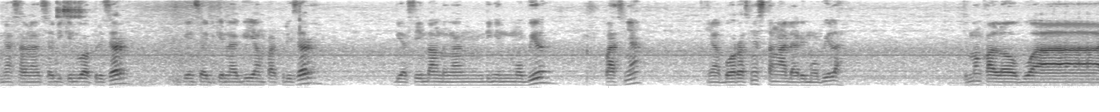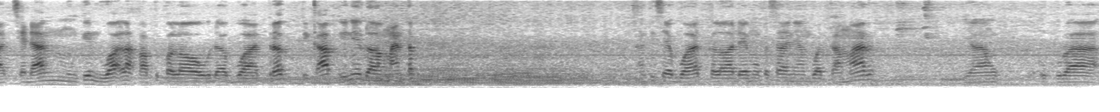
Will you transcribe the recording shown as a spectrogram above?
misalnya saya bikin dua freezer mungkin saya bikin lagi yang empat freezer biar seimbang dengan dingin mobil kelasnya ya borosnya setengah dari mobil lah cuma kalau buat sedan mungkin dua lah. Tapi kalau udah buat truk pick up ini udah mantep. Nanti saya buat kalau ada yang mau pesan yang buat kamar yang ukuran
